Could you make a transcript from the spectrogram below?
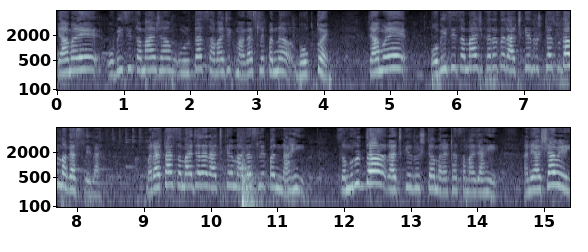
यामुळे ओबीसी समाज हा मुळताच सामाजिक मागासलेपणा भोगतोय. त्यामुळे ओबीसी समाज खरं तर राजकीयदृष्ट्या सुद्धा मागासलेला आहे. मराठा समाजाला राजकीय मागासलेपण नाही. समृद्ध राजकीयदृष्ट्या मराठा समाज आहे. आणि अशा वेळी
